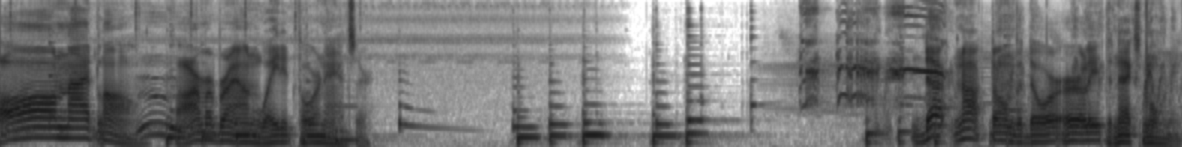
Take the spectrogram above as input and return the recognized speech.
All night long, Farmer Brown waited for an answer. Duck knocked on the door early the next morning.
